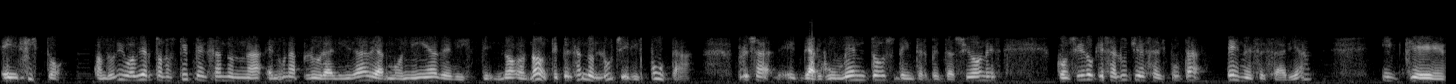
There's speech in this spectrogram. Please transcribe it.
e insisto, cuando digo abierto no estoy pensando en una, en una pluralidad de armonía, de no, no, estoy pensando en lucha y disputa, pero esa, eh, de argumentos, de interpretaciones. Considero que esa lucha y esa disputa es necesaria y que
